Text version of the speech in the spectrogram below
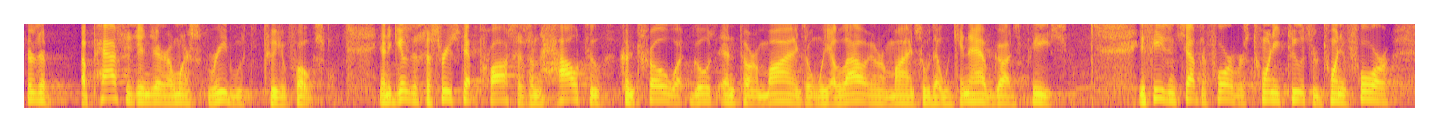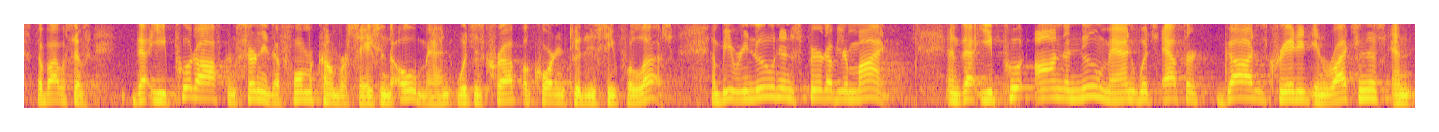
There's a, a passage in there I want to read with, to you folks. And it gives us a three step process on how to control what goes into our minds and we allow in our minds so that we can have God's peace. Ephesians chapter 4, verse 22 through 24, the Bible says, That ye put off concerning the former conversation the old man, which is corrupt according to the deceitful lust, and be renewed in the spirit of your mind, and that ye put on the new man, which after God is created in righteousness and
